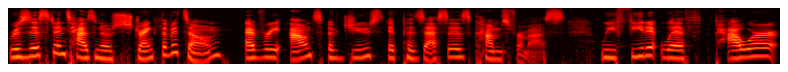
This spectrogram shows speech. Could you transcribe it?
Resistance has no strength of its own. Every ounce of juice it possesses comes from us. We feed it with power.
